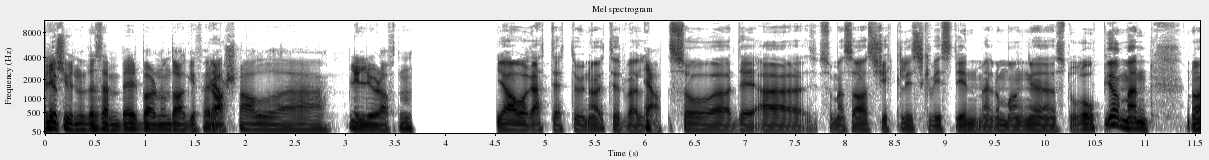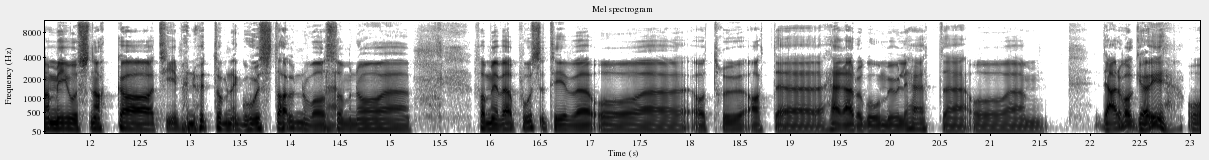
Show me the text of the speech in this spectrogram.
eller 20. desember, bare noen dager før Ja. Arsenal eh, lille julaften. Ja, og rett etter United, vel. Ja. Så eh, det er, som jeg sa, skikkelig skvist inn mellom mange store oppgjør. Men nå har vi jo snakka ti minutter om den gode stallen vår, som nå eh, får vi være positive og, eh, og tro at her er det gode muligheter. Og det hadde vært gøy å,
